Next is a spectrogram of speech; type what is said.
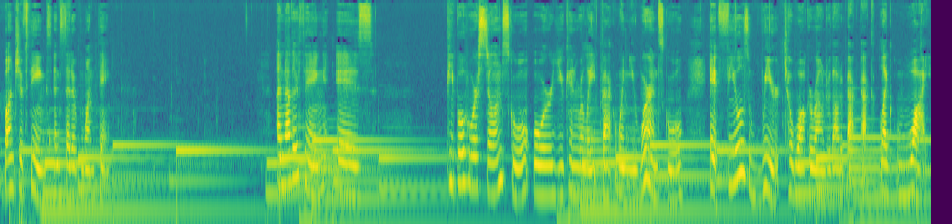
a bunch of things instead of one thing? Another thing is people who are still in school, or you can relate back when you were in school, it feels weird to walk around without a backpack. Like, why?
